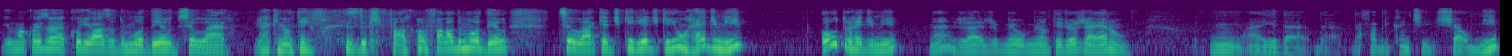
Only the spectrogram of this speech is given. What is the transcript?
E uma coisa curiosa do modelo do celular, já que não tem mais do que falar, vou falar do modelo de celular que adquiri, adquiri um Redmi, outro Redmi, né? Já, meu, meu anterior já era um, um aí da, da, da fabricante Xiaomi,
